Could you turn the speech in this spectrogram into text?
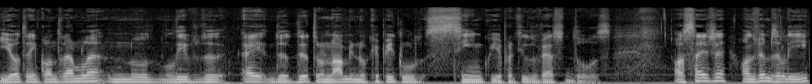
e outra encontramos-la no livro de, de Deuteronômio, no capítulo 5 e a partir do verso 12. Ou seja, onde vemos ali,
